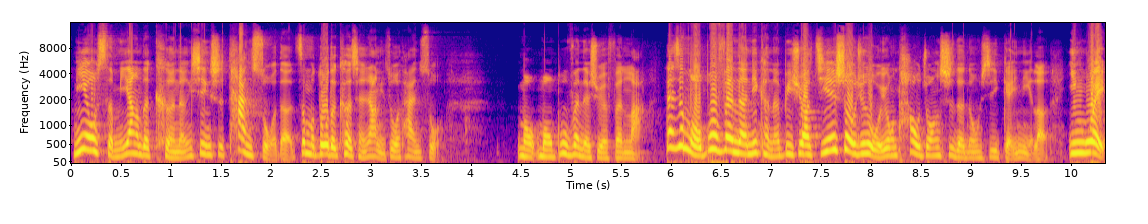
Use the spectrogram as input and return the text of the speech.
你有什么样的可能性是探索的？这么多的课程让你做探索，某某部分的学分啦。但是某部分呢，你可能必须要接受，就是我用套装式的东西给你了，因为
